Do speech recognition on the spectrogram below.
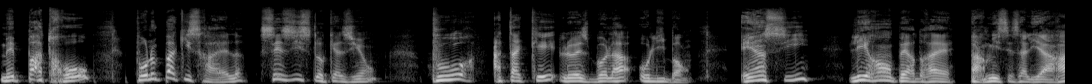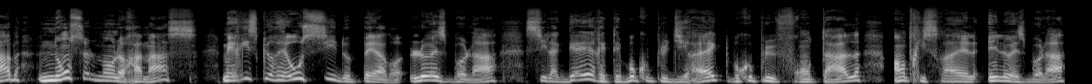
mais pas trop, pour ne pas qu'Israël saisisse l'occasion pour attaquer le Hezbollah au Liban. Et ainsi, l'Iran perdrait parmi ses alliés arabes non seulement le Hamas, mais risquerait aussi de perdre le Hezbollah si la guerre était beaucoup plus directe, beaucoup plus frontale entre Israël et le Hezbollah,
